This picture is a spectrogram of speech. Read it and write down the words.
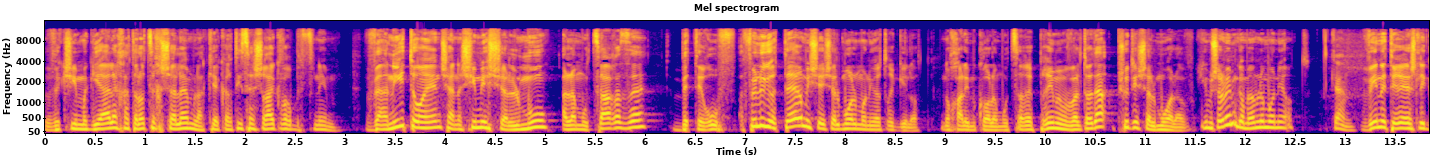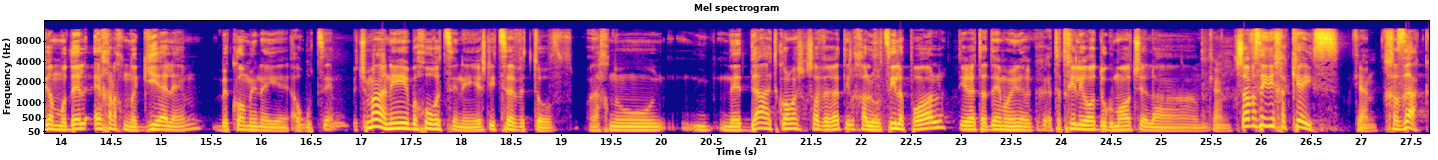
וכשהיא מגיעה אליך אתה לא צריך לשלם לה, כי הכרטיס אשראי כבר בפנים. ואני טוען שאנשים ישלמו על המוצר הזה בטירוף, אפילו יותר משישלמו על מוניות רגילות. נוכל למכור למוצרי פרימיום, אבל אתה יודע, פשוט ישלמו עליו, כי משלמים גם היום למוניות. כן. והנה תראה, יש לי גם מודל איך אנחנו נגיע אליהם בכל מיני אה, ערוצים. ותשמע, אני בחור רציני, יש לי צוות טוב, אנחנו נדע את כל מה שעכשיו הראיתי לך להוציא לפועל, תראה את הדמו, תתחיל לראות דוגמאות של ה... כן. עכשיו עשיתי לך case, כן. חזק.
